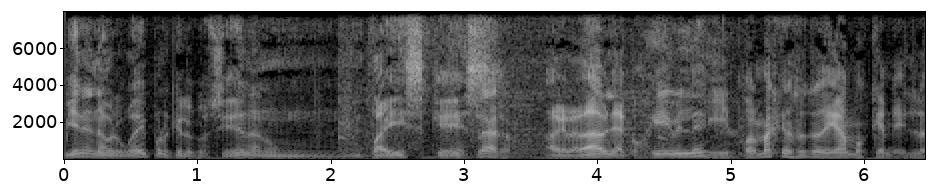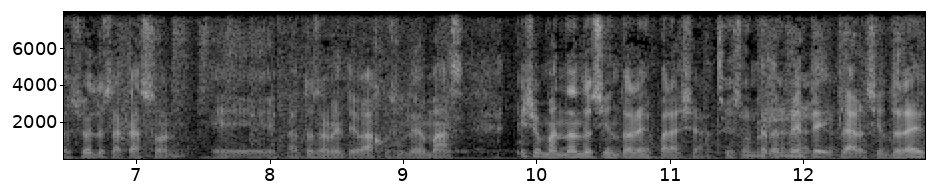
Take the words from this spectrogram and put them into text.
Vienen a Uruguay porque lo consideran un, un país que es Claro. agradable, acogible. Y por más que nosotros digamos que los sueldos acá son eh, espantosamente bajos y lo demás, ellos mandando 100 dólares para allá. Sí, son de repente, claro, 100 dólares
